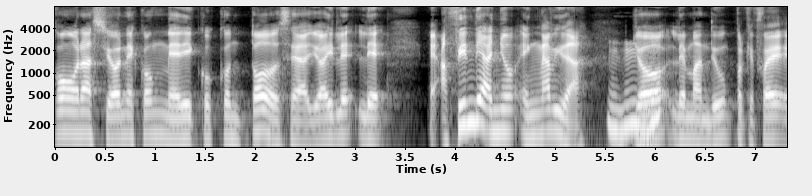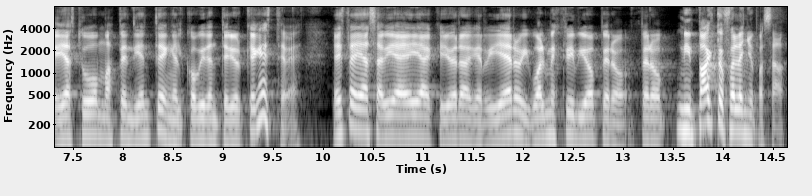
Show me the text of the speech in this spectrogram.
con oraciones, con médicos, con todo. O sea, yo ahí le, le a fin de año, en Navidad, yo le mandé un, porque fue, ella estuvo más pendiente en el COVID anterior que en este, ¿ves? Esta ya sabía ella que yo era guerrillero, igual me escribió, pero, pero mi impacto fue el año pasado.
